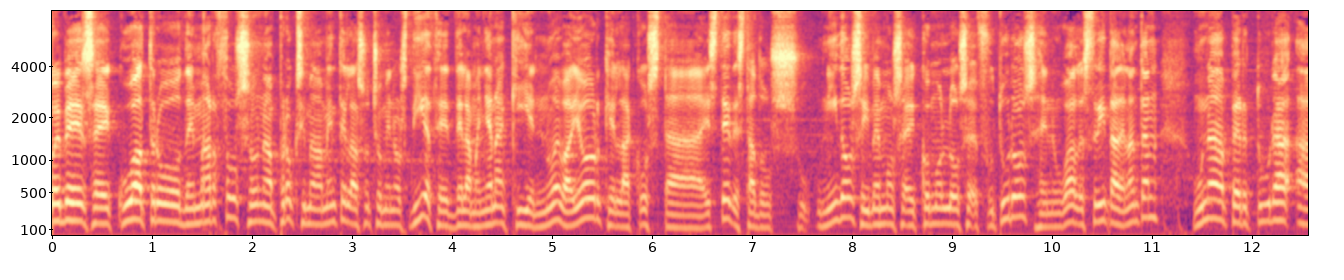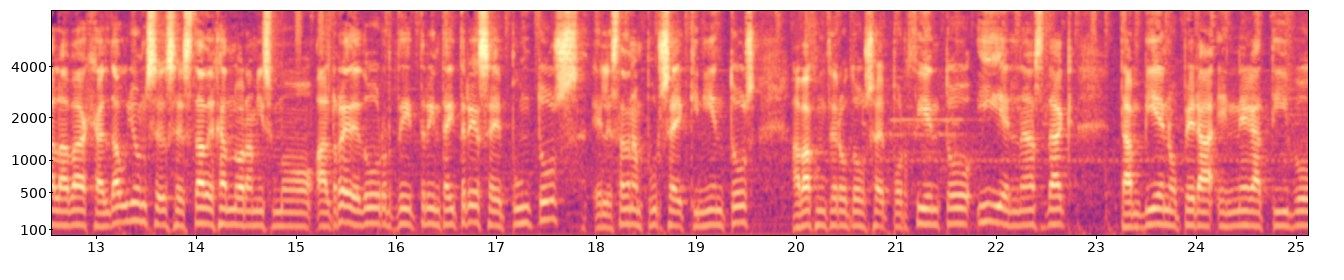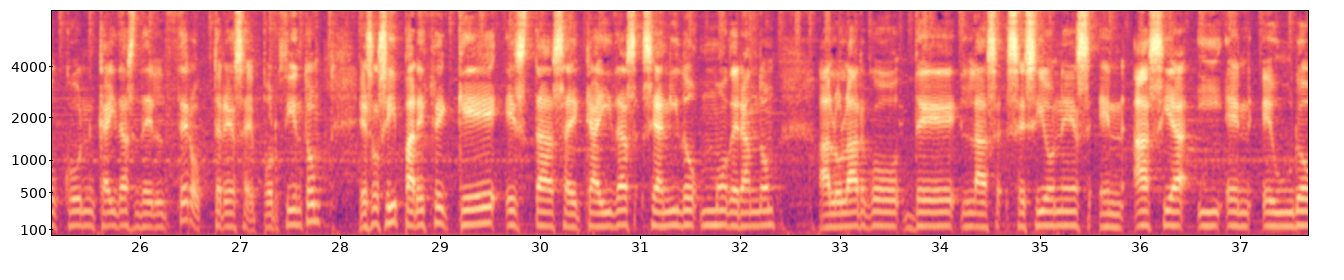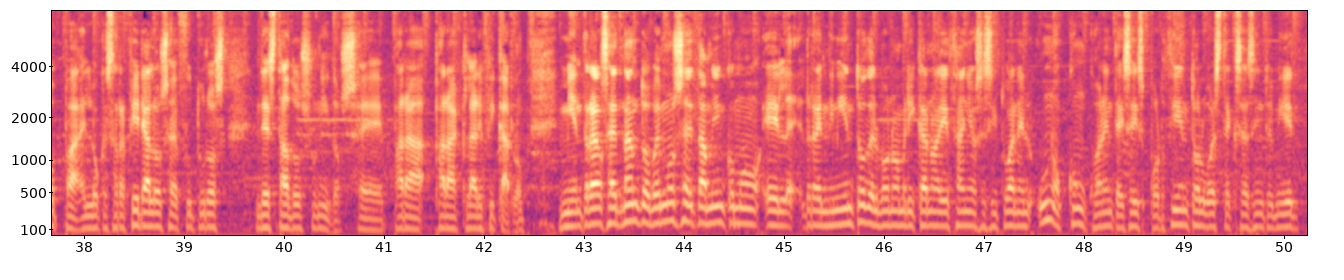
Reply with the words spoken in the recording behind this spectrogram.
Jueves 4 eh, de marzo son aproximadamente las 8 menos 10 eh, de la mañana aquí en Nueva York, en la costa este de Estados Unidos, y vemos eh, cómo los futuros en Wall Street adelantan una apertura a la baja. El Dow Jones se está dejando ahora mismo alrededor de 33 puntos, el Standard Poor's 500 abajo un 0,2% y el Nasdaq también opera en negativo con caídas del 0,3%. Eso sí, parece que estas eh, caídas se han ido moderando a lo largo de las sesiones en Asia y en Europa, en lo que se refiere a los eh, futuros de Estados Unidos, eh, para, para, clarificarlo. Mientras tanto, vemos también como el rendimiento del bono americano a 10 años se sitúa en el 1,46%, el West Texas Intermediate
